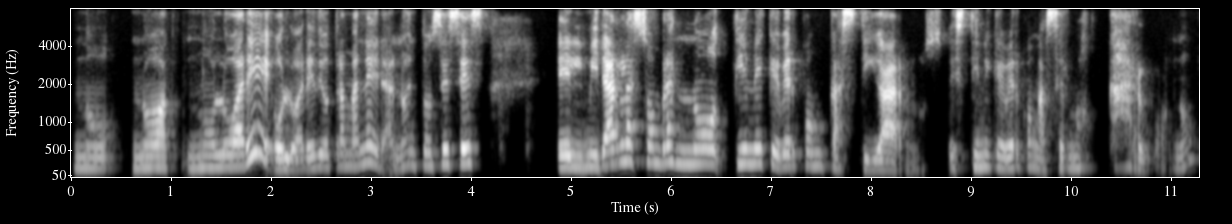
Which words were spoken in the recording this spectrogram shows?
no, no, no lo haré o lo haré de otra manera, ¿no? Entonces es el mirar las sombras no tiene que ver con castigarnos, es, tiene que ver con hacernos cargo, ¿no?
